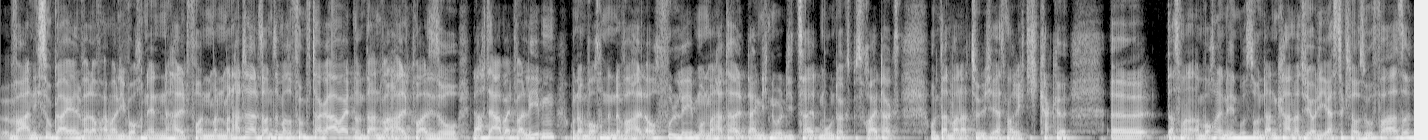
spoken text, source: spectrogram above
war nicht so geil, weil auf einmal die Wochenenden halt von, man, man hatte halt sonst immer so fünf Tage arbeiten und dann war ja. halt quasi so, nach der Arbeit war Leben und am Wochenende war halt auch Full Leben und man hatte halt eigentlich nur die Zeit montags bis freitags und dann war natürlich erstmal richtig kacke, äh, dass man am Wochenende hin musste und dann kam natürlich auch die erste Klausurphase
